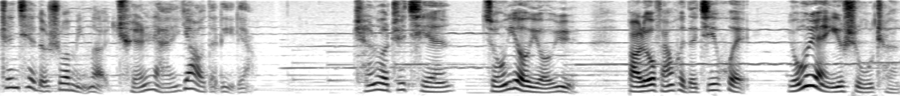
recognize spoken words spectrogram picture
真切地说明了全然要的力量。承诺之前总有犹豫，保留反悔的机会，永远一事无成。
